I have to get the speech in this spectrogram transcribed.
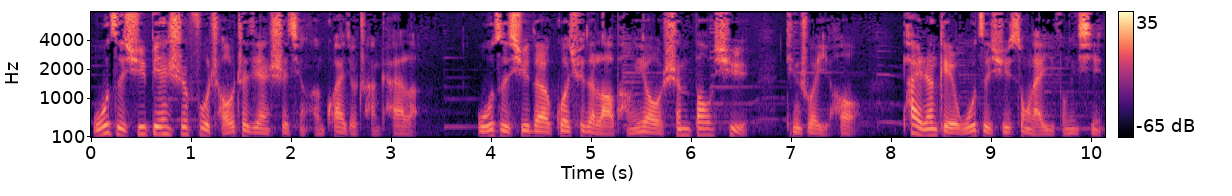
伍子胥鞭尸复仇这件事情很快就传开了。伍子胥的过去的老朋友申包胥听说以后，派人给伍子胥送来一封信。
